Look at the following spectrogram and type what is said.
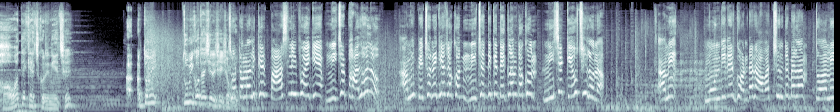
হাওয়াতে ক্যাচ করে নিয়েছে? আর তুমি তুমি কোথায় ছিলে সেই সময়? ছোট মালিকের পা স্লিপ হয়ে গিয়ে নিচে ফাল হলো? আমি পেছনে গিয়ে যখন নিচের দিকে দেখলাম তখন নিচে কেউ ছিল না। আমি মন্দিরের ঘণ্টার আওয়াজ শুনতে পেলাম তো আমি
